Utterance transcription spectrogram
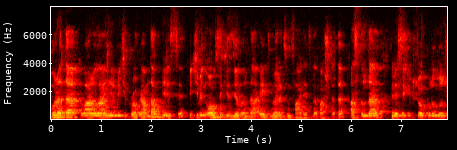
Burada var olan 22 programdan birisi. 2018 yılında eğitim öğretim faaliyetine başladı. Aslında meslek yüksekokulumuz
